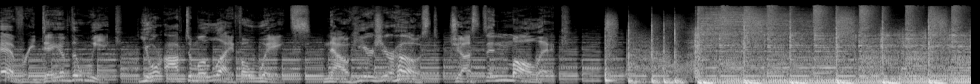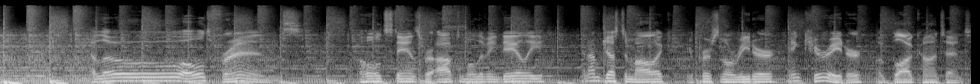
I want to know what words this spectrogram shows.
every day of the week. Your optimal life awaits. Now, here's your host, Justin Malik. Hello, old friends. OLD stands for Optimal Living Daily, and I'm Justin Malik, your personal reader and curator of blog content.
